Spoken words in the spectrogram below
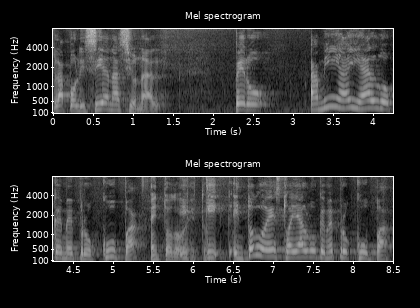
la Policía Nacional. Pero a mí hay algo que me preocupa. En todo esto. Y en todo esto hay algo que me preocupa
